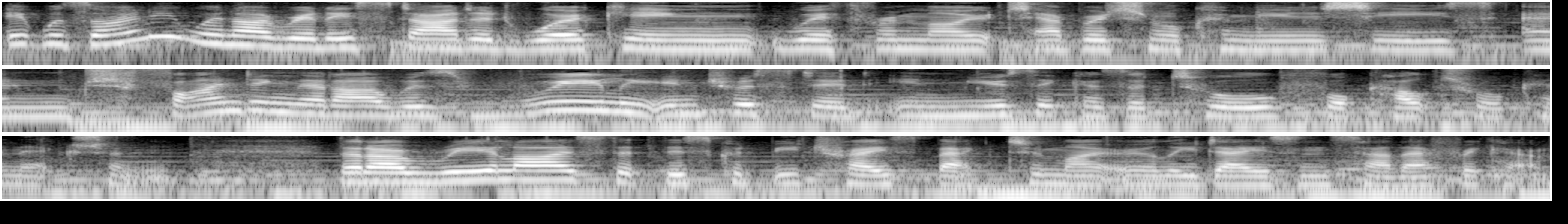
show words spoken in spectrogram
It was only when I really started working with remote Aboriginal communities and finding that I was really interested in music as a tool for cultural connection that I realised that this could be traced back to my early days in South Africa.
